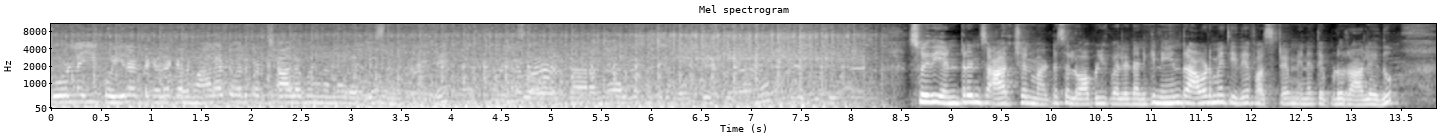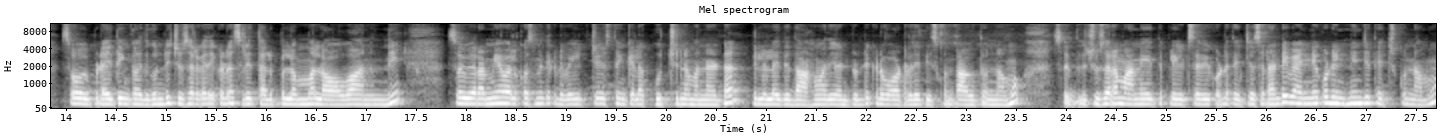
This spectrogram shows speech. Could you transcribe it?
కోళ్ళు అయ్యి పోయిరంట కదా కానీ మాలాంటి వాళ్ళు కూడా చాలా మంది ఉన్నారు వచ్చేసింది ఇప్పుడైతే సో ఇంకా రమ్య వాళ్ళ కోసం అయితే వెయిట్ చేస్తున్నాము. సో ఇది ఎంట్రన్స్ ఆర్చ్ అనమాట సో లోపలికి వెళ్ళడానికి నేను రావడం అయితే ఇదే ఫస్ట్ టైం నేనైతే ఎప్పుడూ రాలేదు. సో ఇప్పుడైతే ఇంకా అదిగుండి చూసారు కదా ఇక్కడ శ్రీ తలుపులమ్మ లావా అని ఉంది సో రమ్య వాళ్ళ కోసం అయితే ఇక్కడ వెయిట్ చేస్తూ ఇంక ఇలా కూర్చున్నాం అన్నమాట పిల్లలు అయితే దాహం అది అంటుంటే ఇక్కడ వాటర్ అయితే తీసుకొని తాగుతున్నాము. సో ఇది చూసారా మా అన్నయ్య అయితే ప్లేట్స్ అవి కూడా తెచ్చేసాడు. అంటే ఇవన్నీ కూడా ఇంటి నుంచే తెచ్చుకున్నాము.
